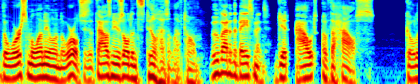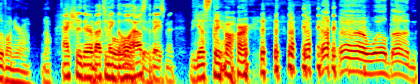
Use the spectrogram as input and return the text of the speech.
the worst millennial in the world. She's a thousand years old and still hasn't left home. Move out of the basement. Get out of the house. Go live on your own. No. Actually, they're I'm about to make the whole house kidding. the basement. Yes, they are. well done.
